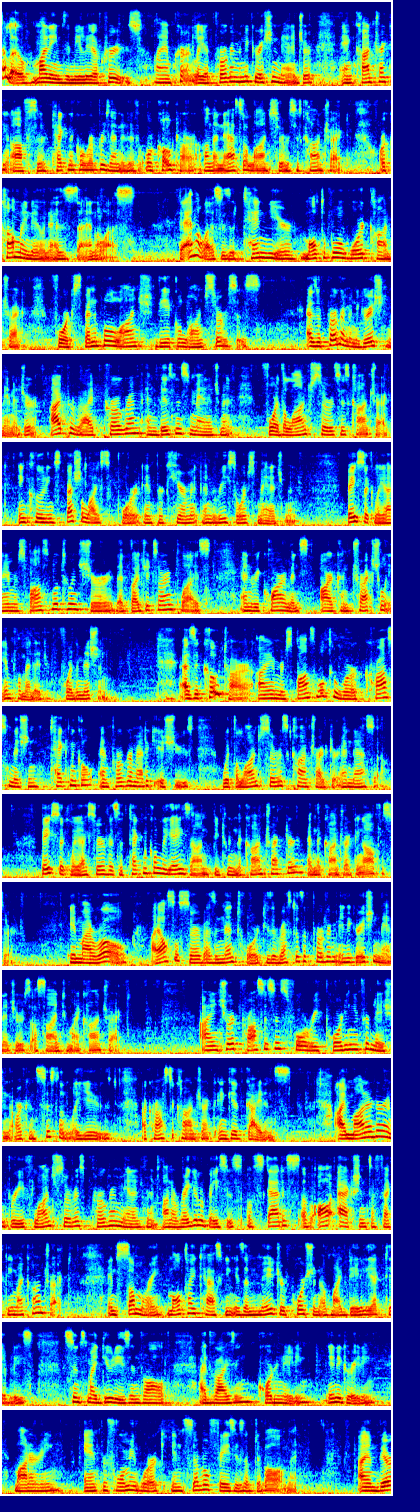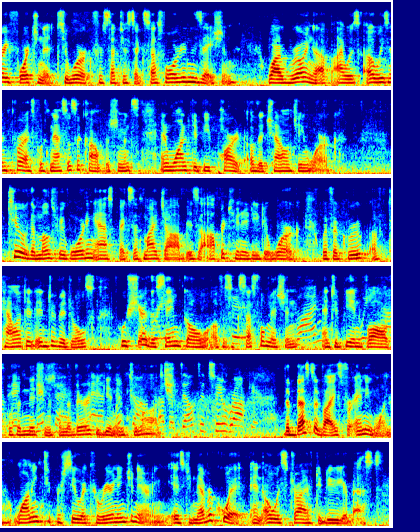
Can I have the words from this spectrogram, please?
Hello, my name is Emilio Cruz. I am currently a Program Integration Manager and Contracting Officer Technical Representative or COTR on the NASA Launch Services Contract, or commonly known as the NLS. The NLS is a 10 year multiple award contract for expendable launch vehicle launch services. As a Program Integration Manager, I provide program and business management for the Launch Services contract, including specialized support in procurement and resource management. Basically, I am responsible to ensure that budgets are in place and requirements are contractually implemented for the mission. As a COTR, I am responsible to work cross-mission technical and programmatic issues with the launch service contractor and NASA. Basically, I serve as a technical liaison between the contractor and the contracting officer. In my role, I also serve as a mentor to the rest of the program integration managers assigned to my contract. I ensure processes for reporting information are consistently used across the contract and give guidance. I monitor and brief launch service program management on a regular basis of status of all actions affecting my contract. In summary, multitasking is a major portion of my daily activities since my duties involve advising, coordinating, integrating, monitoring, and performing work in several phases of development. I am very fortunate to work for such a successful organization while growing up, I was always impressed with NASA's accomplishments and wanted to be part of the challenging work. Two of the most rewarding aspects of my job is the opportunity to work with a group of talented individuals who share the same goal of a successful mission and to be involved with a mission from the very beginning to launch. The best advice for anyone wanting to pursue a career in engineering is to never quit and always strive to do your best.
